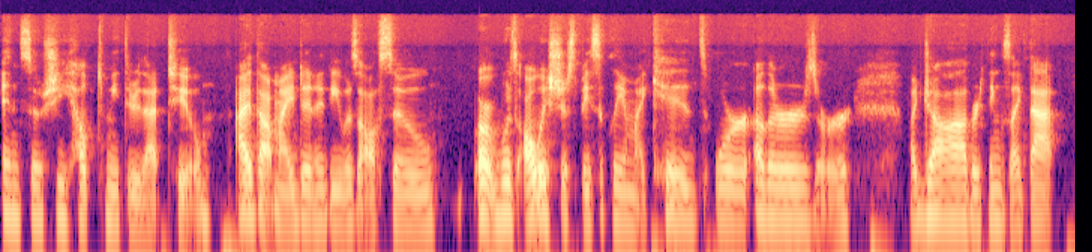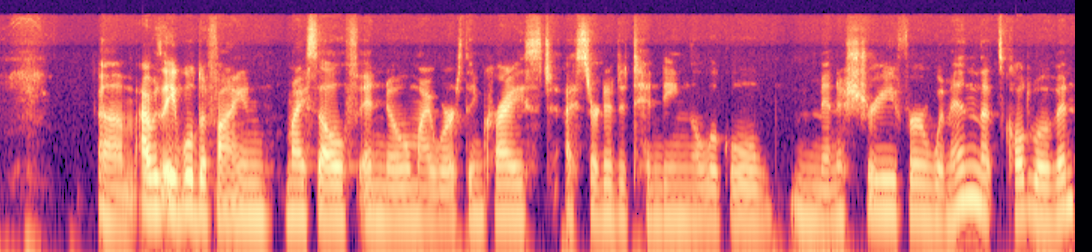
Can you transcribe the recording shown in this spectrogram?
And so she helped me through that too. I thought my identity was also, or was always just basically in my kids or others or my job or things like that. Um, I was able to find myself and know my worth in Christ. I started attending a local ministry for women that's called Woven.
